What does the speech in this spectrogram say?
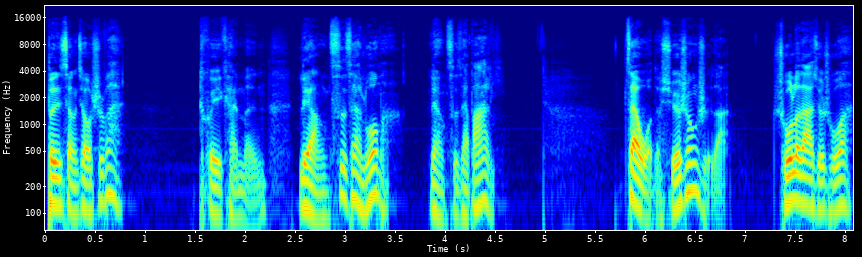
奔向教室外。推开门，两次在罗马，两次在巴黎。在我的学生时代，除了大学除外，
